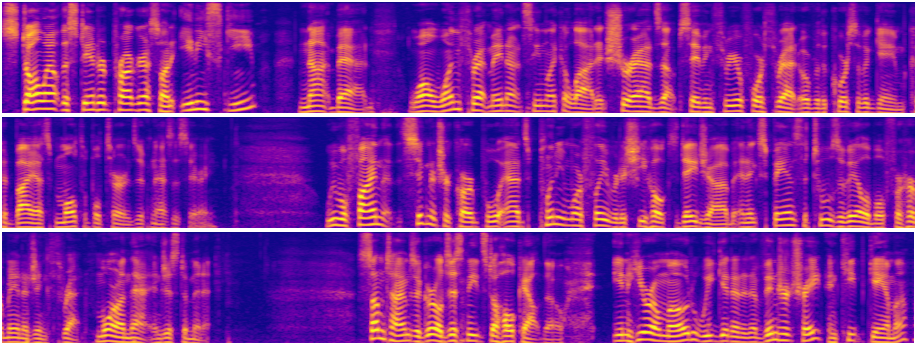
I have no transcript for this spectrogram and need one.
Stall out the standard progress on any scheme? Not bad. While one threat may not seem like a lot, it sure adds up. Saving three or four threat over the course of a game could buy us multiple turns if necessary. We will find that the signature card pool adds plenty more flavor to She-Hulk's day job and expands the tools available for her managing threat. More on that in just a minute. Sometimes a girl just needs to Hulk out, though. In hero mode, we get an Avenger trait and keep Gamma.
